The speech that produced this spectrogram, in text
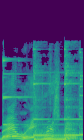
Merry Christmas!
